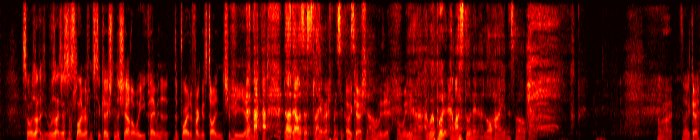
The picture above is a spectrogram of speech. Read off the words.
so was that was that just a slight reference to Ghost in the Shell, or were you claiming that the Bride of Frankenstein should be? Um, no, that was a slight reference to Ghost in okay, the Shell. I'm with you. I'm with you. Yeah, I will put Emma Stone and Aloha in as well, but All right. Okay.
